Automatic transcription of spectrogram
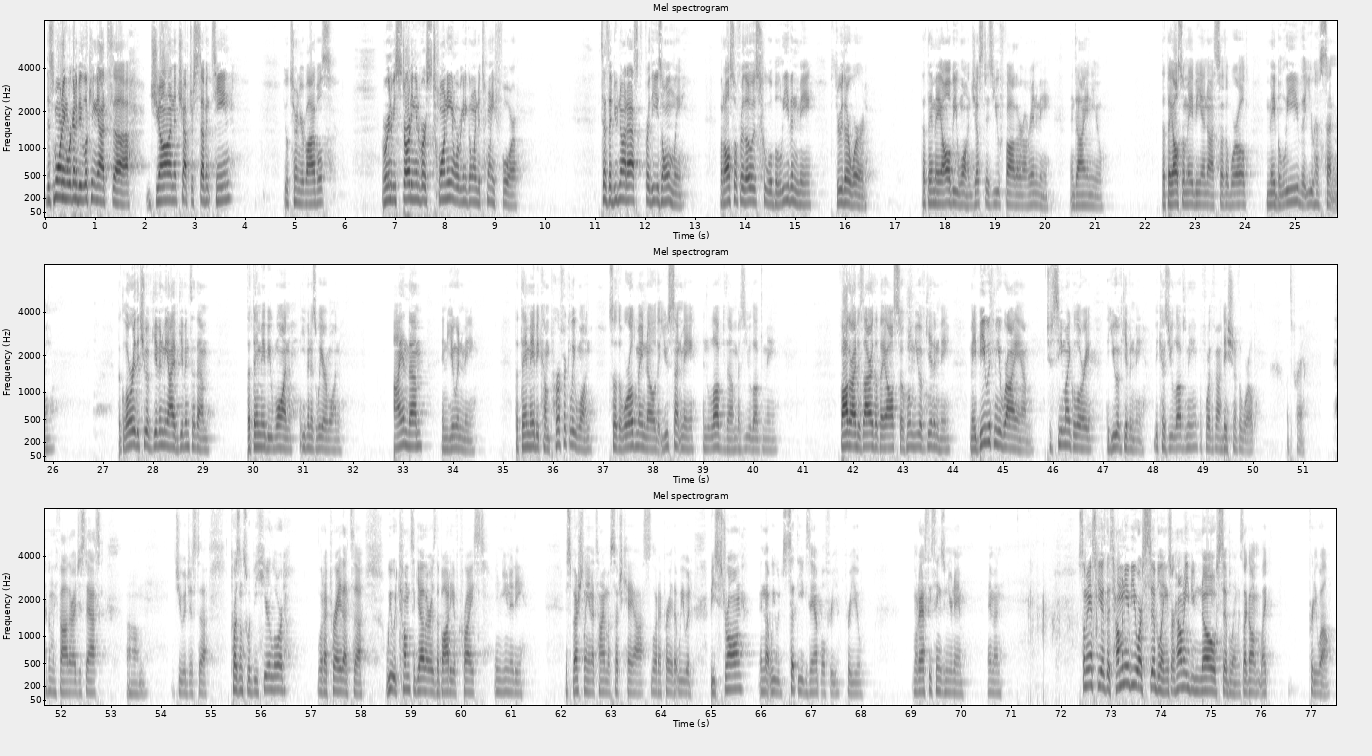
This morning we're going to be looking at uh, John chapter 17. You'll turn your Bibles. We're going to be starting in verse 20 and we're going to go into 24. It says, I do not ask for these only, but also for those who will believe in me through their word, that they may all be one, just as you, Father, are in me and I in you, that they also may be in us, so the world may believe that you have sent me. The glory that you have given me, I have given to them that they may be one, even as we are one. I and them, and you and me, that they may become perfectly one, so the world may know that you sent me and loved them as you loved me. Father, I desire that they also, whom you have given me, may be with me where I am, to see my glory that you have given me, because you loved me before the foundation of the world. Let's pray. Heavenly Father, I just ask um, that you would just, uh, presence would be here, Lord. Lord, I pray that uh, we would come together as the body of Christ in unity, especially in a time of such chaos. Lord, I pray that we would be strong and that we would set the example for you. For you. Lord, I ask these things in your name. Amen. So let me ask you guys this. How many of you are siblings or how many of you know siblings? Like, um, like, pretty well.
